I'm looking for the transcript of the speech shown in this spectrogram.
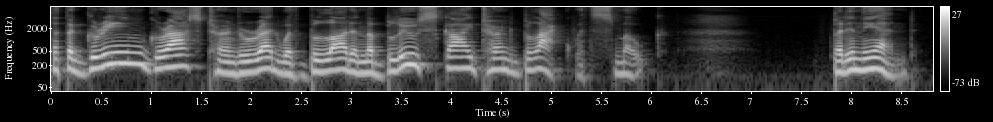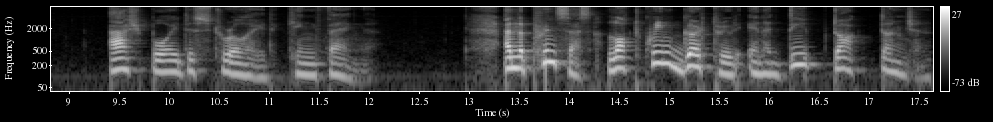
that the green grass turned red with blood and the blue sky turned black with smoke. But in the end, Ashboy destroyed King Feng. And the princess locked Queen Gertrude in a deep, dark dungeon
